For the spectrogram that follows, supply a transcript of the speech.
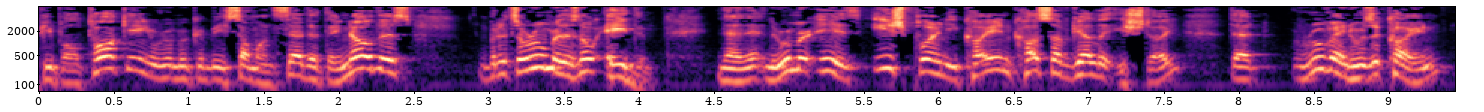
people are talking. A rumor could be someone said that they know this, but it's a rumor. There's no edim. Now, the, rumor is ish ploni koyin kosav gele ishtoi that Ruvain, who's a koyin,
